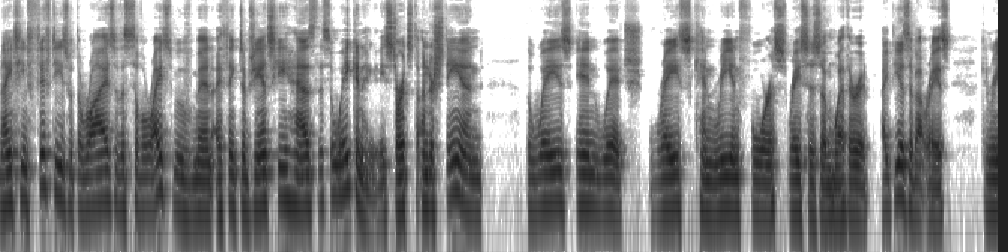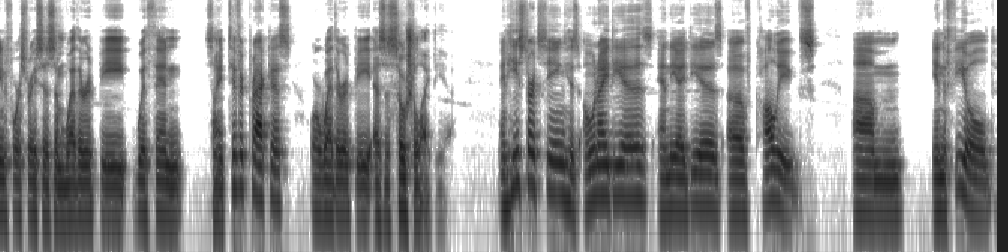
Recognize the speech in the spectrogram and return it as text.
1950s, with the rise of the civil rights movement, I think Dobzhansky has this awakening and he starts to understand the ways in which race can reinforce racism, whether it ideas about race can reinforce racism, whether it be within scientific practice or whether it be as a social idea. And he starts seeing his own ideas and the ideas of colleagues um, in the field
